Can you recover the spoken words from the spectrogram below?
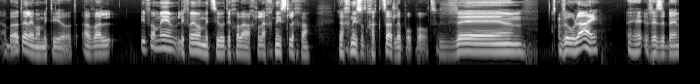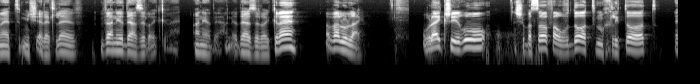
הבעיות האלה הן אמיתיות, אבל לפעמים, לפעמים המציאות יכולה להכניס לך, להכניס אותך קצת לפרופורציה. ו... ואולי, אה, וזה באמת משאלת לב, ואני יודע שזה לא יקרה. אני יודע, אני יודע שזה לא יקרה, אבל אולי. אולי כשיראו שבסוף העובדות מחליטות אה,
